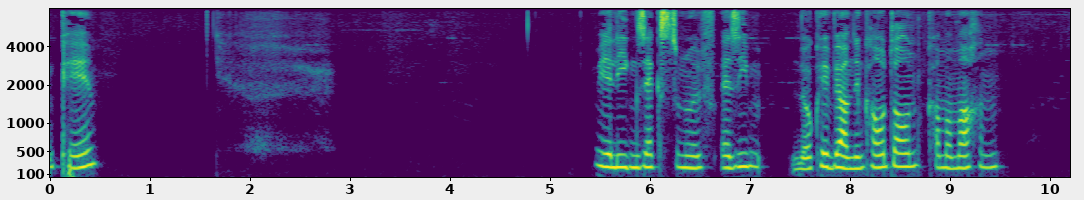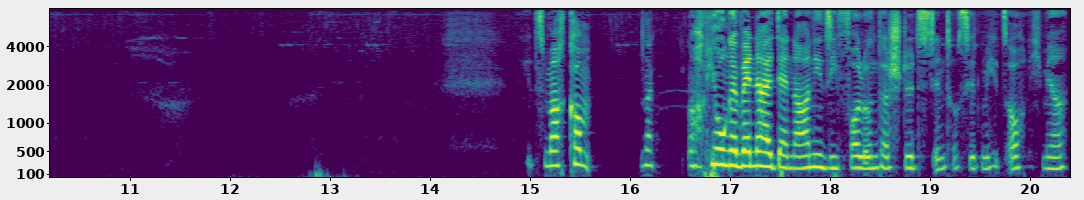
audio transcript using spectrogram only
Okay. Wir liegen 6 zu 0, äh 7. Okay, wir haben den Countdown, kann man machen. Jetzt mach, komm. Na, ach Junge, wenn halt der Nani sie voll unterstützt, interessiert mich jetzt auch nicht mehr.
